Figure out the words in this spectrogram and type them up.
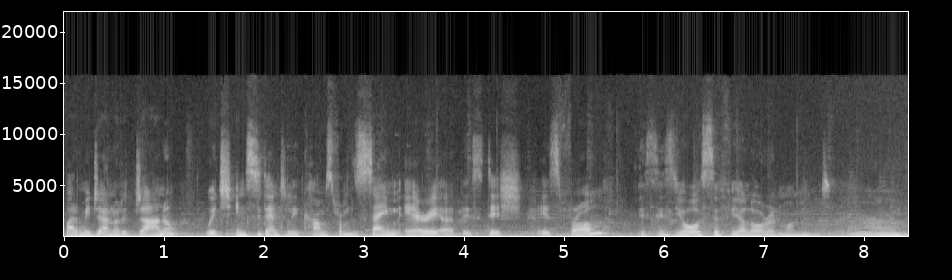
Parmigiano Reggiano, which incidentally comes from the same area this dish is from. This is your Sophia Loren moment. Mm.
